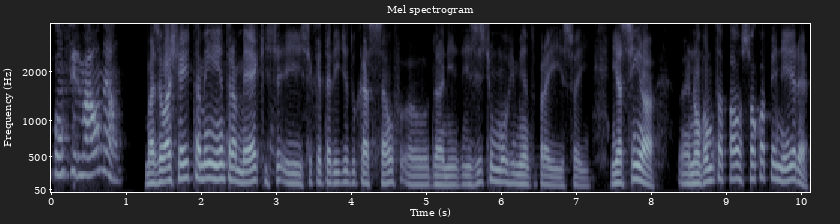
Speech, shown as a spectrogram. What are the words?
confirmar ou não. Mas eu acho que aí também entra a MEC e Secretaria de Educação, Dani. Existe um movimento para isso aí. E assim, ó, eh, não vamos tapar só com a peneira.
